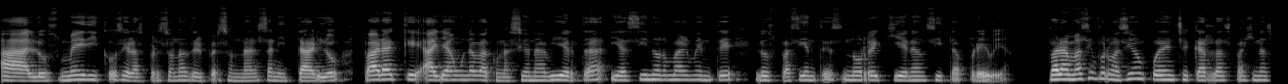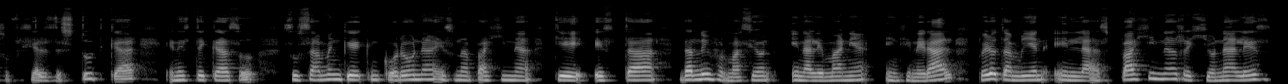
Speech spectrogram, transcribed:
a los médicos y a las personas del personal sanitario para que haya una vacunación abierta y así normalmente los pacientes no requieran cita previa. Para más información pueden checar las páginas oficiales de Stuttgart. En este caso, en Corona es una página que está dando información en Alemania en general, pero también en las páginas regionales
